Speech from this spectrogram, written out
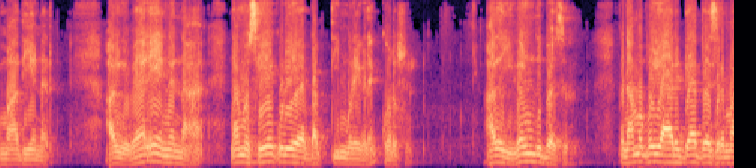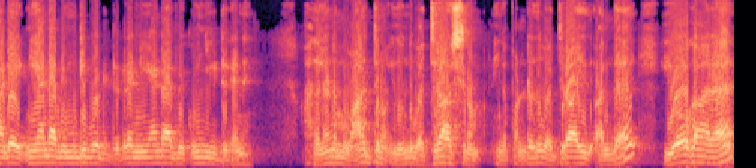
எம்மாதியனர் அவங்க வேலையே என்னன்னா நம்ம செய்யக்கூடிய பக்தி முறைகளை குறை சொல். அதை இகழ்ந்து பேசுறது. இப்போ நம்ம போய் யார்கிட்டயா பேசுகிறோமா டே நீ ஏன்டா அப்படி முட்டி போட்டுட்டு இருக்கிற? நீ ஏன்டா அப்படி குனிஞ்சுக்கிட்டு இருக்கன்னு? அதெல்லாம் நம்ம வாழ்த்துறோம். இது வந்து வஜ்ராசனம். நீங்க பண்றது வஜ்ராயு அந்த யோகால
